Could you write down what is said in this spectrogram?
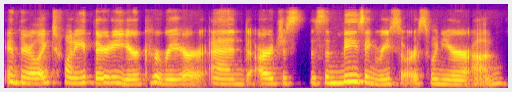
in their like 20 30 year career and are just this amazing resource when you're um,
